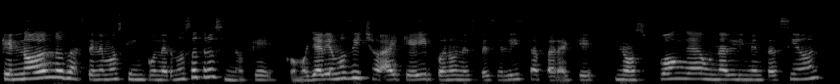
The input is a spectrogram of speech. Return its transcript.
que no nos las tenemos que imponer nosotros, sino que, como ya habíamos dicho, hay que ir con un especialista para que nos ponga una alimentación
